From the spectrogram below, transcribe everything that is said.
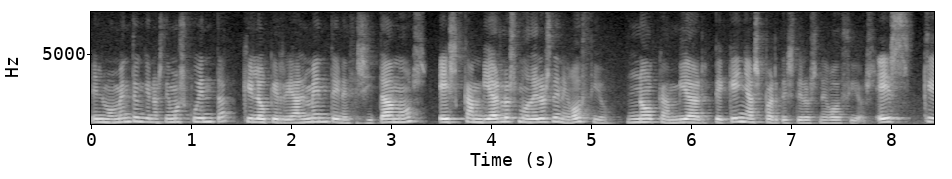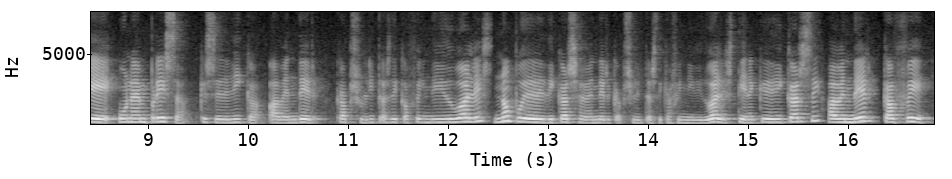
el momento en que nos demos cuenta que lo que realmente necesitamos es cambiar los modelos de negocio, no cambiar pequeñas partes de los negocios. Es que una empresa que se dedica a vender capsulitas de café individuales no puede dedicarse a vender capsulitas de café individuales, tiene que dedicarse a vender café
